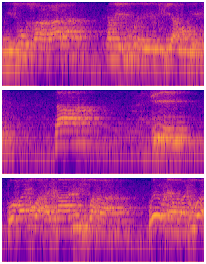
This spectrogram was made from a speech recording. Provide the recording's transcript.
Mwenyezi Mungu Subhanahu wa Ta'ala na Mwenyezi Mungu ni mwenye kuitikia maombi yetu. Na hii kuomba dua haimaanishi kwamba wewe unaomba dua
